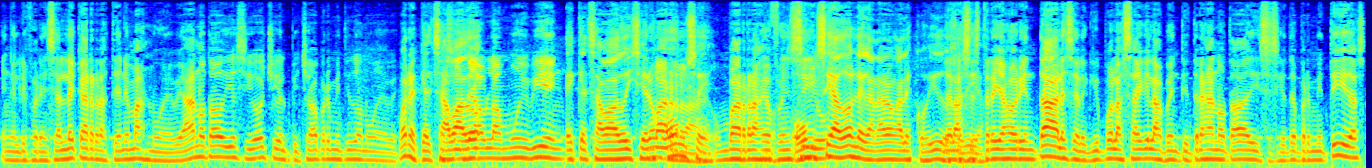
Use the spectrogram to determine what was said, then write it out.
en el diferencial de carreras tiene más 9. Ha anotado 18 y el pichado ha permitido 9. Bueno, es que el sábado- habla muy bien. Es que el sábado hicieron Un barraje, 11. Un barraje ofensivo. 11 a 2 le ganaron al escogido. De las día. estrellas orientales, el equipo de las águilas 23 anotadas y 17 permitidas,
